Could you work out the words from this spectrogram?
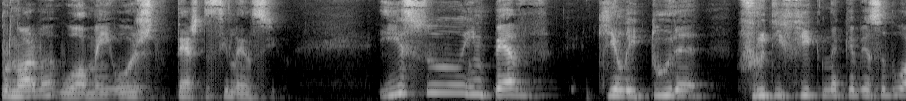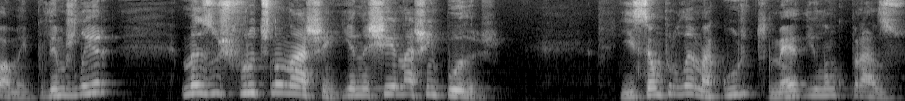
Por norma, o homem hoje detesta silêncio. E isso impede que a leitura frutifique na cabeça do homem. Podemos ler, mas os frutos não nascem, e a nascer nascem podres. E isso é um problema a curto, médio e longo prazo.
